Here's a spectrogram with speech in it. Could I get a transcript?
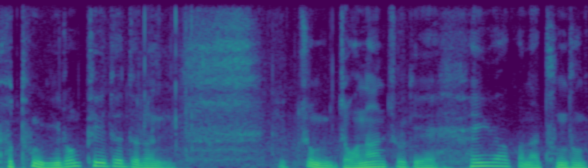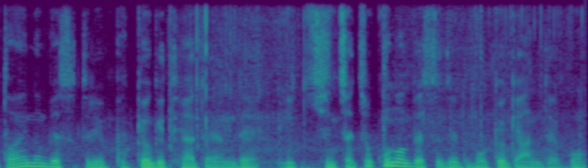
보통 이런 필드들은 좀 연한 쪽에 회유하거나 둥둥 떠있는 베스들이 목격이 돼야 되는데 이 진짜 조그만 베스들도 목격이 안 되고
